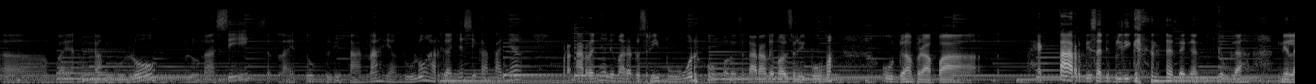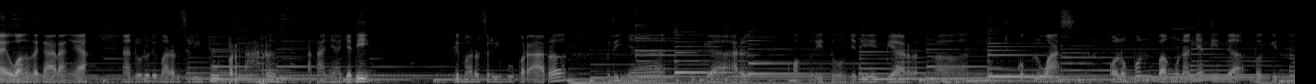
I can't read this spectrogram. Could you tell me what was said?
Uh, bayar hutang dulu lunasi setelah itu beli tanah yang dulu harganya sih katanya per arenya 500 ribu. Waduh kalau sekarang 500 ribu mah udah berapa hektar bisa dibelikan dengan jumlah nilai uang sekarang ya. Nah dulu 500 ribu per are katanya. Jadi 500 ribu per are belinya 3 are waktu itu. Jadi biar uh, cukup luas. Walaupun bangunannya tidak begitu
